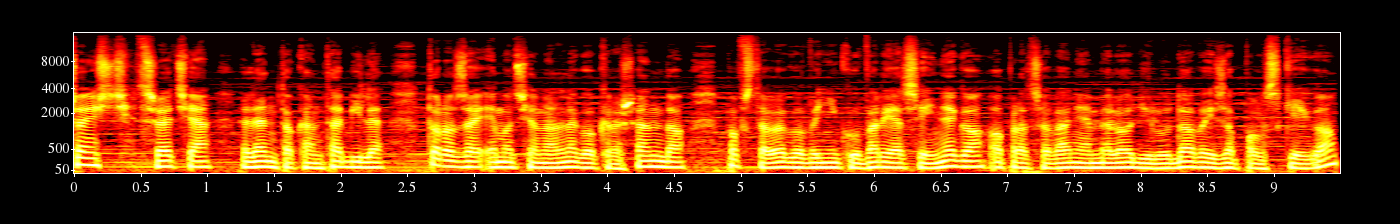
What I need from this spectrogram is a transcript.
Część trzecia, lento cantabile, to rodzaj emocjonalnego crescendo powstałego w wyniku wariacyjnego opracowania melodii ludowej z opolskiego,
